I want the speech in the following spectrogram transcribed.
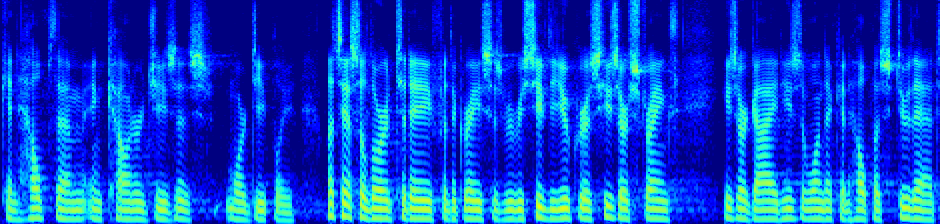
can help them encounter Jesus more deeply. Let's ask the Lord today for the grace as we receive the Eucharist. He's our strength, He's our guide, He's the one that can help us do that,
